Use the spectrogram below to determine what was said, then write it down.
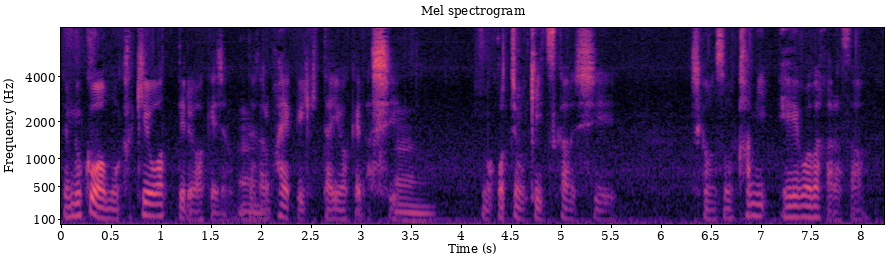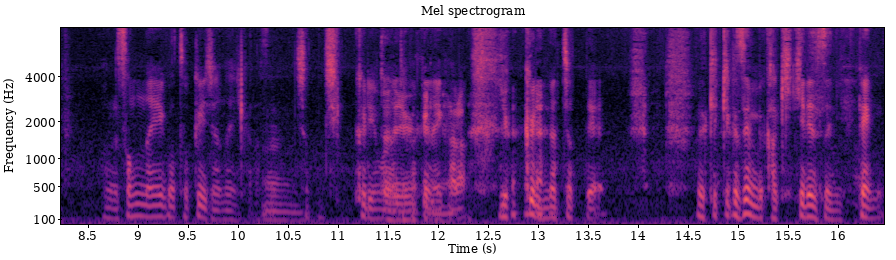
で向こうはもう書き終わってるわけじゃん。うん。だから早く行きたいわけだし、うん。まあ、こっちも気使うし、しかもその紙、英語だからさ、俺そんな英語得意じゃないからさ、うん。ちょっとじっくり読まないと書けないから、ゆっくりになっちゃって、で結局全部書ききれずにペン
